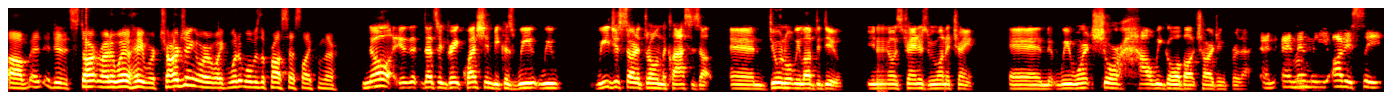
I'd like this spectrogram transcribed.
um, it, did it start right away? Hey, we're charging, or like what? What was the process like from there? No, it, that's a great question because we we we just started throwing the classes up and doing what we love to do you know, as trainers, we want to train. And we weren't sure how we go about charging for that. And and then we obviously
